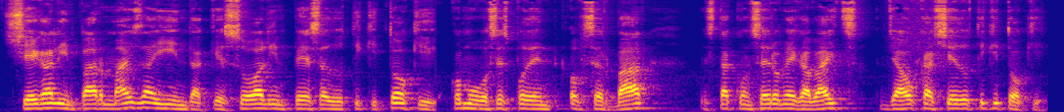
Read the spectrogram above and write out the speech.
chega a limpar mais ainda que só a limpeza do TikTok. Como vocês podem observar, está com 0 megabytes já o cachê do TikTok.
